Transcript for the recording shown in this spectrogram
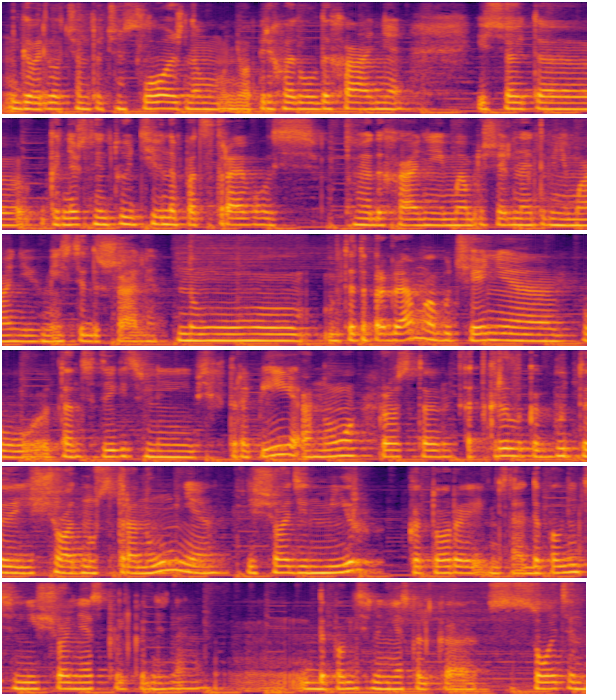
говорил о чем-то очень сложном, у него перехватывало дыхание, и все это, конечно, интуитивно подстраивалось мое дыхание, и мы обращали на это внимание и вместе дышали. Ну, вот эта программа обучения по танцедвигательной психотерапии, оно просто открыло как будто еще одну страну мне, еще один мир, который, не знаю, дополнительно еще несколько, не знаю, дополнительно несколько сотен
